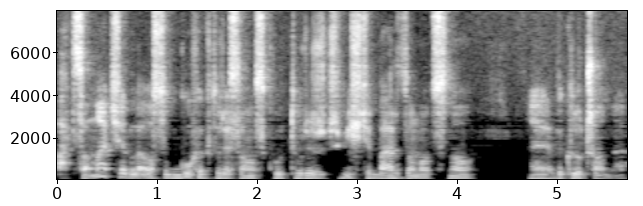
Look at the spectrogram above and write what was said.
a co macie dla osób głuchych, które są z kultury rzeczywiście bardzo mocno e, wykluczone?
